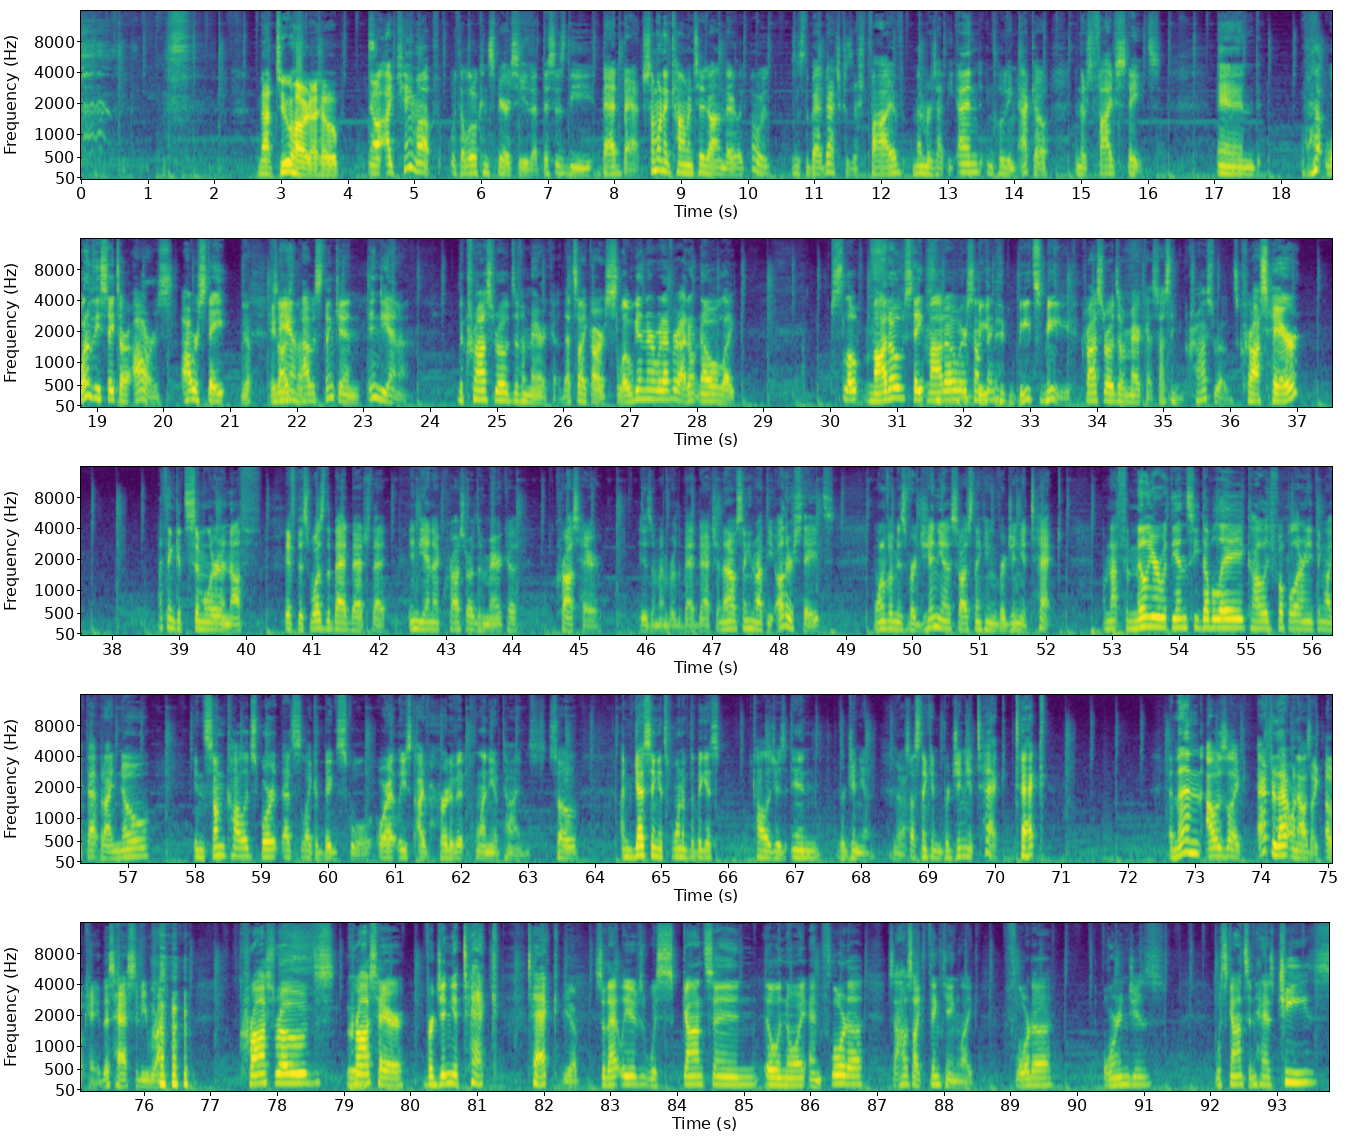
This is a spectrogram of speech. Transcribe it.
Not too hard, I hope. Now, I came up with a little conspiracy that this is the Bad Batch. Someone had commented on there, like, oh, is, is this the Bad Batch? Because there's five members at the end, including Echo, and there's five states. And one of these states are ours, our state. Yep. So I was- Indiana. I was, thinking, Indiana, the crossroads of America. That's like our slogan or whatever. I don't know, like, slow motto, state motto or something. Beat- beats me. Crossroads of America. So I was thinking Crossroads. Crosshair. I think it's similar enough. If this was the Bad Batch, that Indiana Crossroads of America, Crosshair is a member of the Bad Batch. And then I was thinking about the other states. One of them is Virginia, so I was thinking Virginia Tech. I'm not familiar with the NCAA, college football, or anything like that, but I know in some college sport that's like a big school or at least i've heard of it plenty of times so i'm guessing it's one of the biggest colleges in virginia So i was thinking virginia tech tech and then i was like after that one i was like okay this has to be right crossroads crosshair virginia tech tech yep. so that leaves Wisconsin, Illinois, and Florida. So I was like thinking like Florida, oranges. Wisconsin has cheese.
